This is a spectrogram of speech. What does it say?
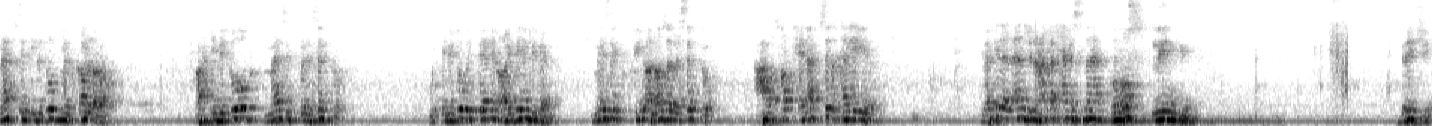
نفس ال epitope متكرر أهو. راح epitope ماسك في receptor وال epitope الثاني ال identical مسك في another receptor على سطح نفس الخلية. يبقى كده ال antigen عمل حاجة اسمها cross linking bridging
